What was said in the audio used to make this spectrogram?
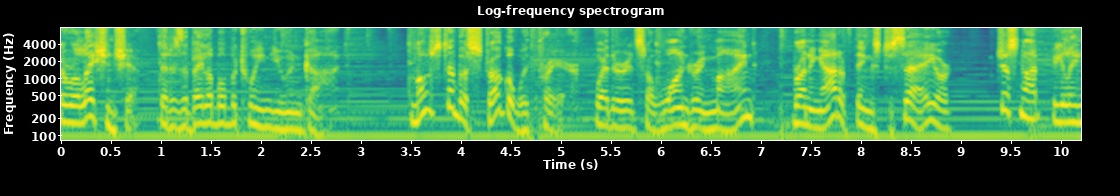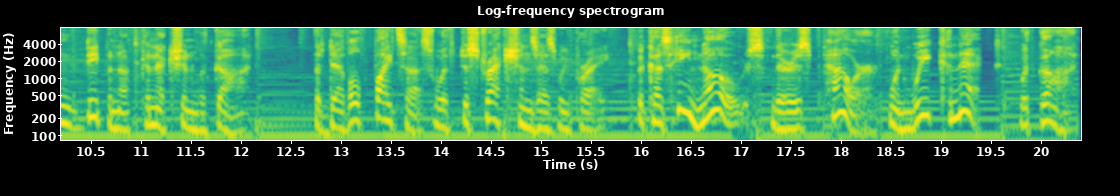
the relationship that is available between you and God. Most of us struggle with prayer, whether it's a wandering mind running out of things to say, or just not feeling deep enough connection with God. The devil fights us with distractions as we pray because he knows there is power when we connect with God.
